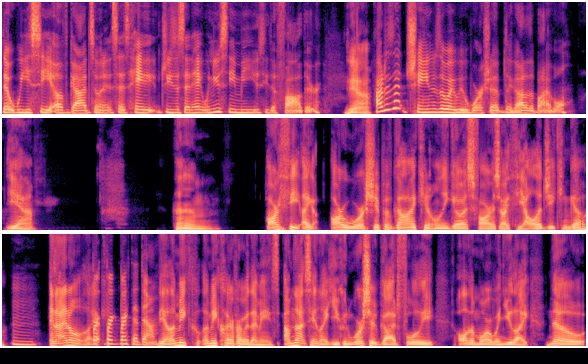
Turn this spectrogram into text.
that we see of God. So, when it says, Hey, Jesus said, Hey, when you see me, you see the Father. Yeah. How does that change the way we worship the God of the Bible? Yeah. Um our the like our worship of God can only go as far as our theology can go. Mm. And I don't like break, break, break that down. Yeah, let me let me clarify what that means. I'm not saying like you can worship God fully all the more when you like know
